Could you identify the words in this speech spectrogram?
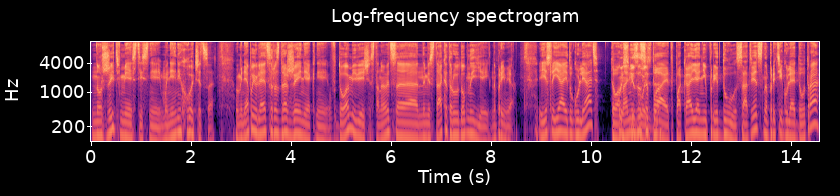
но жить вместе с ней мне не хочется. У меня появляется раздражение к ней. В доме вещи становятся на места, которые удобны ей, например. И если я иду гулять, то Такой она не гость, да? засыпает, пока я не приду. Соответственно, прийти гулять до утра,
